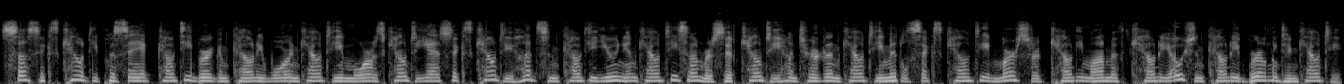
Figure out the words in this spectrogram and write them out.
Sussex County Passaic County Bergen County Warren County Morris County Essex County Hudson County Union County Somerset County Hunterdon County Middlesex County Mercer County Monmouth County Ocean County Burlington County.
